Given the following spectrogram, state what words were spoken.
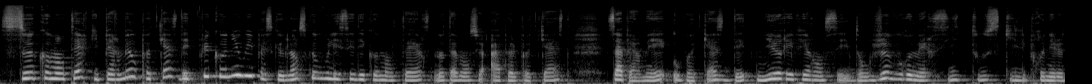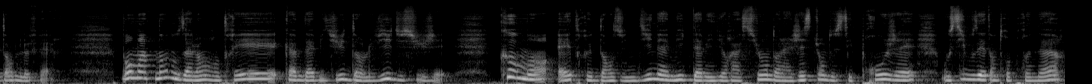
ce commentaire qui permet au podcast d'être plus connu, oui, parce que lorsque vous laissez des commentaires, notamment sur Apple Podcast, ça permet au podcast d'être mieux référencé. Donc je vous remercie tous qui prenaient le temps de le faire. Bon, maintenant nous allons rentrer, comme d'habitude, dans le vif du sujet comment être dans une dynamique d'amélioration dans la gestion de ses projets ou si vous êtes entrepreneur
